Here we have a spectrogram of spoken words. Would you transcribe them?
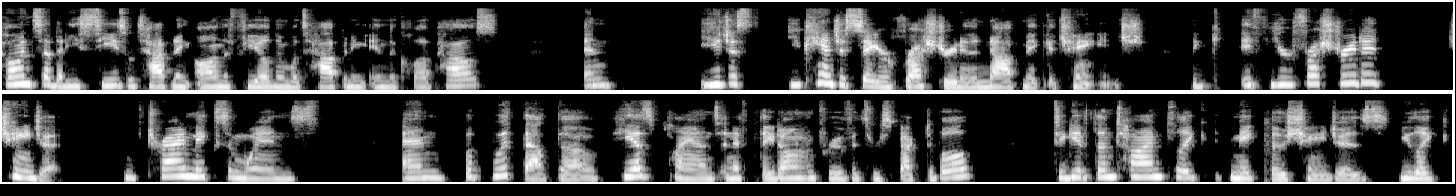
Cohen said that he sees what's happening on the field and what's happening in the clubhouse. And you just you can't just say you're frustrated and not make a change. Like if you're frustrated, change it. Try and make some wins. And but with that though, he has plans and if they don't improve, it's respectable to give them time to like make those changes. You like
